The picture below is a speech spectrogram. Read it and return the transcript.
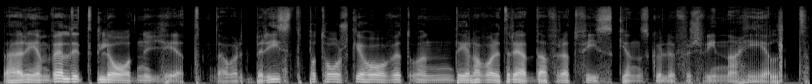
Det här är en väldigt glad nyhet. Det har varit brist på torsk i havet och en del har varit rädda för att fisken skulle försvinna helt.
